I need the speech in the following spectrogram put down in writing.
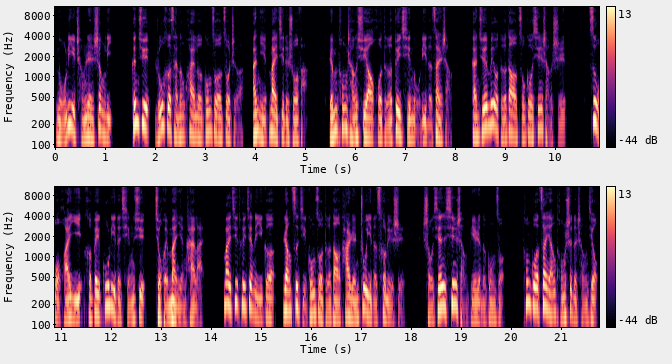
努力承认胜利。根据《如何才能快乐工作》作者安妮麦基的说法，人们通常需要获得对其努力的赞赏。感觉没有得到足够欣赏时，自我怀疑和被孤立的情绪就会蔓延开来。麦基推荐的一个让自己工作得到他人注意的策略是：首先欣赏别人的工作。通过赞扬同事的成就，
